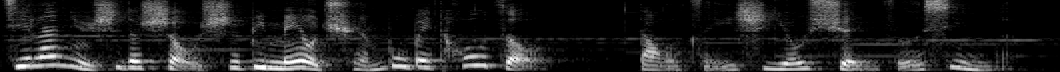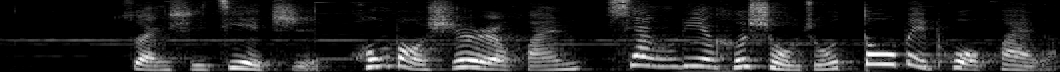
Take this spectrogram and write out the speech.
杰兰女士的首饰并没有全部被偷走，盗贼是有选择性的。钻石戒指、红宝石耳环、项链和手镯都被破坏了，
